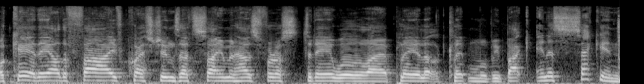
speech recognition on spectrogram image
Okay, they are the five questions that Simon has for us today. We'll uh, play a little clip and we'll be back in a second.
